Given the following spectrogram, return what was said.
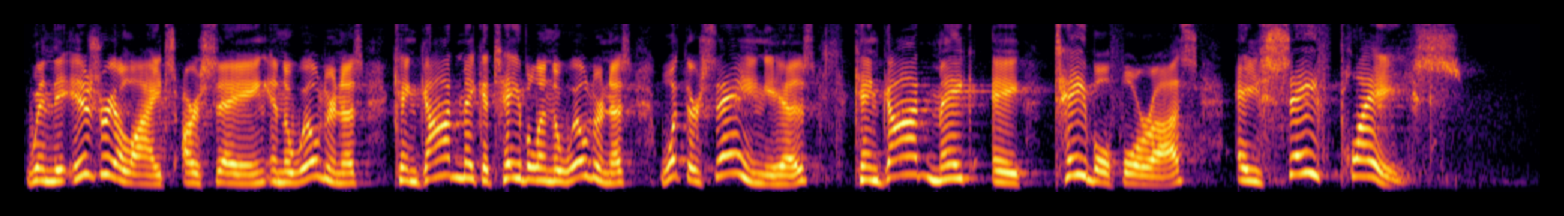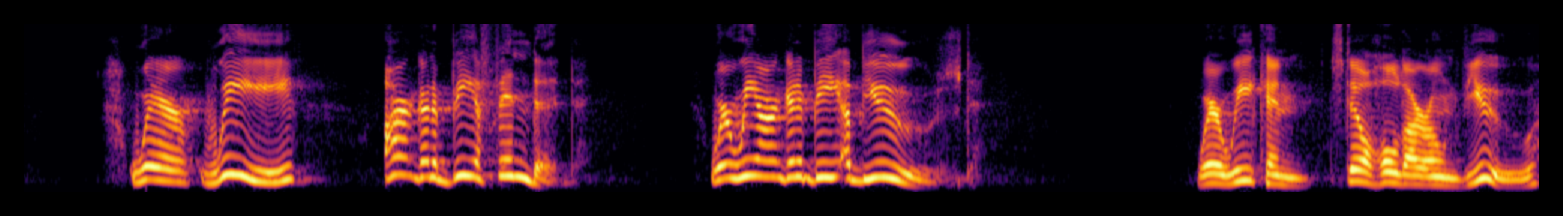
when the Israelites are saying in the wilderness, Can God make a table in the wilderness? What they're saying is, Can God make a table for us a safe place where we aren't going to be offended, where we aren't going to be abused, where we can still hold our own view,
